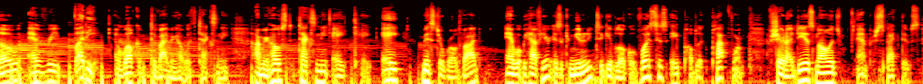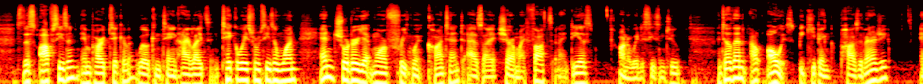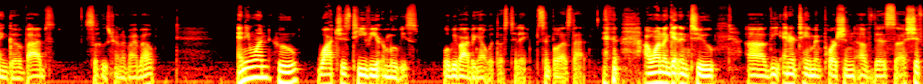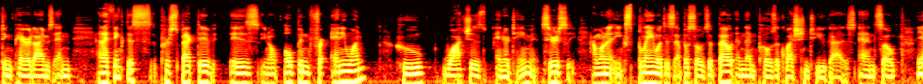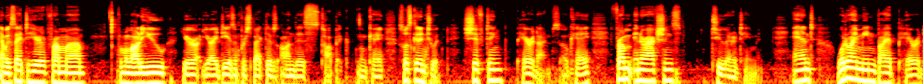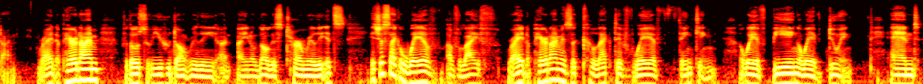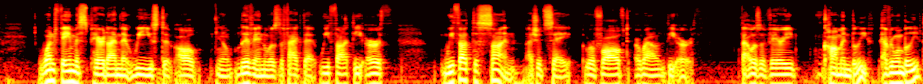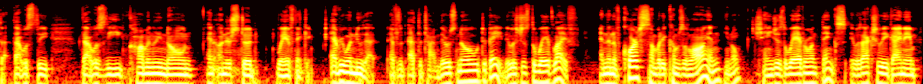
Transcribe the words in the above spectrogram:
Hello, everybody, and welcome to Vibing Out with Texany. I'm your host, Texany, aka Mr. World Vibe. And what we have here is a community to give local voices a public platform of shared ideas, knowledge, and perspectives. So, this off season in particular will contain highlights and takeaways from season one and shorter yet more frequent content as I share my thoughts and ideas on our way to season two. Until then, I'll always be keeping positive energy and good vibes. So, who's trying to vibe out? Anyone who watches TV or movies will be vibing out with us today. Simple as that. I want to get into uh, the entertainment portion of this uh, shifting paradigms, and and I think this perspective is you know open for anyone who watches entertainment. Seriously, I want to explain what this episode's about, and then pose a question to you guys. And so, yeah, I'm excited to hear from. Uh, from a lot of you, your your ideas and perspectives on this topic. Okay, so let's get into it. Shifting paradigms. Okay, from interactions to entertainment. And what do I mean by a paradigm? Right, a paradigm. For those of you who don't really, uh, uh, you know, know this term, really, it's it's just like a way of of life. Right, a paradigm is a collective way of thinking, a way of being, a way of doing, and one famous paradigm that we used to all you know live in was the fact that we thought the earth we thought the sun i should say revolved around the earth. That was a very common belief. Everyone believed that. That was the that was the commonly known and understood way of thinking. Everyone knew that at the time. There was no debate. It was just the way of life. And then of course somebody comes along and you know changes the way everyone thinks. It was actually a guy named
